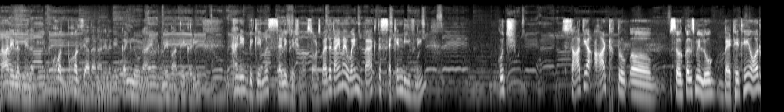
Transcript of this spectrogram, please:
नारे लगने लगे बहुत बहुत ज़्यादा नारे लगे। कई लोग आए उन्होंने बातें करी and it became a celebration of sorts by the time I went back the second evening कुछ सात या आठ सर्कल्स में लोग बैठे थे और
